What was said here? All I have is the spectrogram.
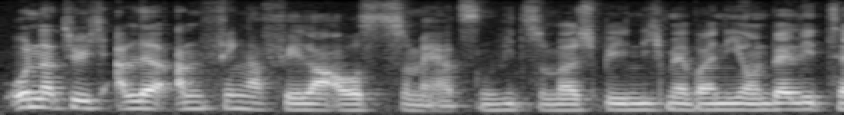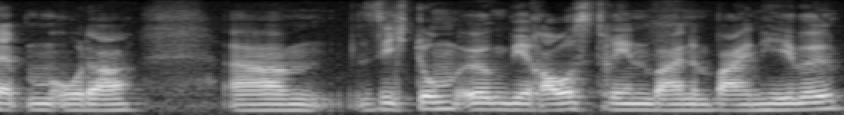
Und natürlich alle Anfängerfehler auszumerzen, wie zum Beispiel nicht mehr bei Neon Belly tappen oder ähm, sich dumm irgendwie rausdrehen bei einem Beinhebel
